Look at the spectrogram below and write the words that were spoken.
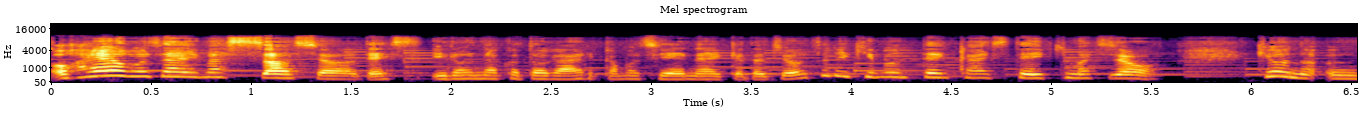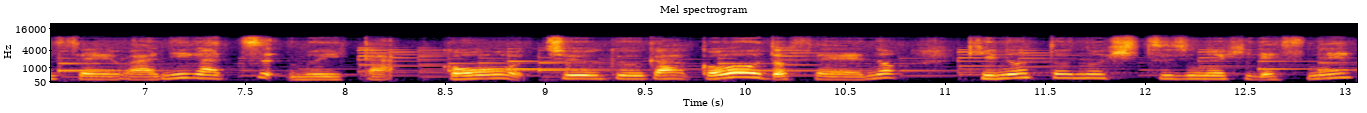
おはようございます。総称です。いろんなことがあるかもしれないけど上手に気分転換していきましょう。今日の運勢は2月6日五中宮が五土星の木のとの羊の日ですね。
